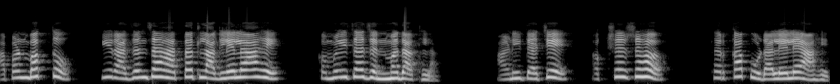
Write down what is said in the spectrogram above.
आपण बघतो की राजांच्या हातात लागलेला आहे कमळीचा जन्म दाखला आणि त्याचे अक्षरशः थरकाप उडालेले आहेत.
